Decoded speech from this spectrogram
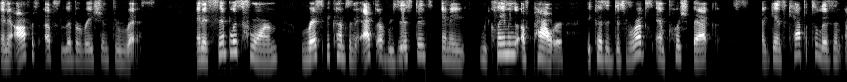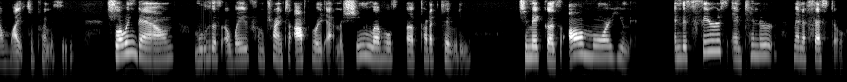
and it offers us liberation through rest. In its simplest form, rest becomes an act of resistance and a reclaiming of power because it disrupts and push back against capitalism and white supremacy. Slowing down moves us away from trying to operate at machine levels of productivity to make us all more human. In this fierce and tender manifesto,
